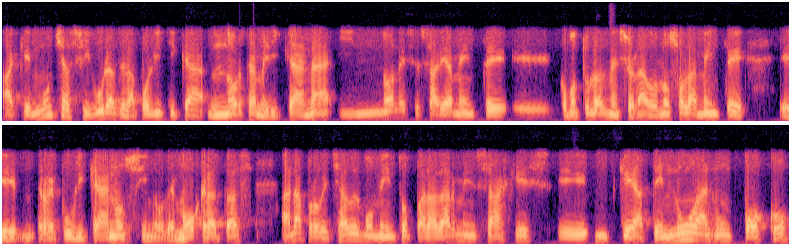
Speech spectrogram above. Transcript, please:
a que muchas figuras de la política norteamericana, y no necesariamente, eh, como tú lo has mencionado, no solamente eh, republicanos, sino demócratas, han aprovechado el momento para dar mensajes que atenúan un poco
